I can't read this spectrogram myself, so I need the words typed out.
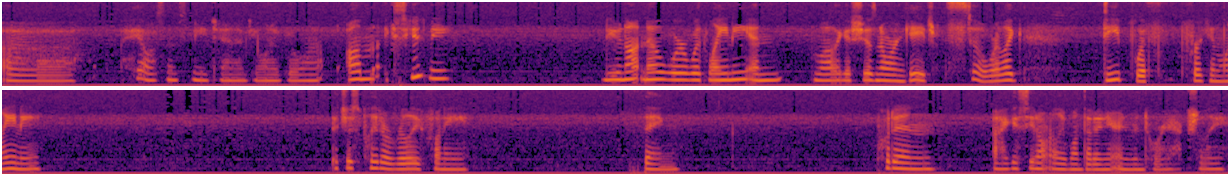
Uh, hey, Austin, it's me, Jana. Do you want to go on? Um, excuse me. Do you not know we're with Lainey and, well, I guess she doesn't know we're engaged, but still, we're like deep with freaking Lainey. It just played a really funny thing. Put in, I guess you don't really want that in your inventory actually.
